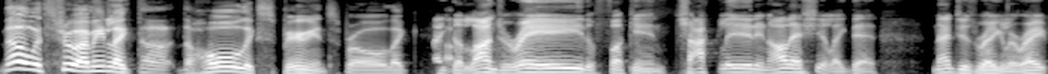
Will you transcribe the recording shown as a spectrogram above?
No, it's true. I mean, like the the whole experience, bro. Like, Like uh, the lingerie, the fucking chocolate, and all that shit like that. Not just regular, right?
